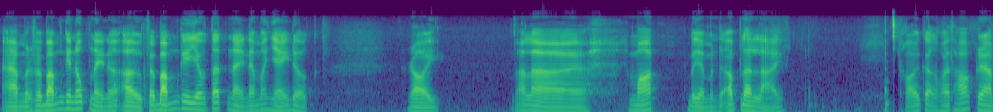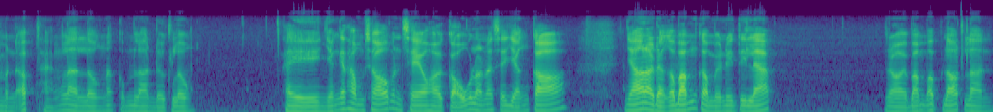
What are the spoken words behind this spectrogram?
À mình phải bấm cái nút này nữa. Ừ phải bấm cái dấu tích này nó mới nhảy được rồi, đó là mod. Bây giờ mình up lên lại. Khỏi cần phải thoát ra, mình up thẳng lên luôn, nó cũng lên được luôn. Thì những cái thông số mình sale hồi cũ là nó sẽ vẫn có. Nhớ là đừng có bấm community lab. Rồi bấm upload lên.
